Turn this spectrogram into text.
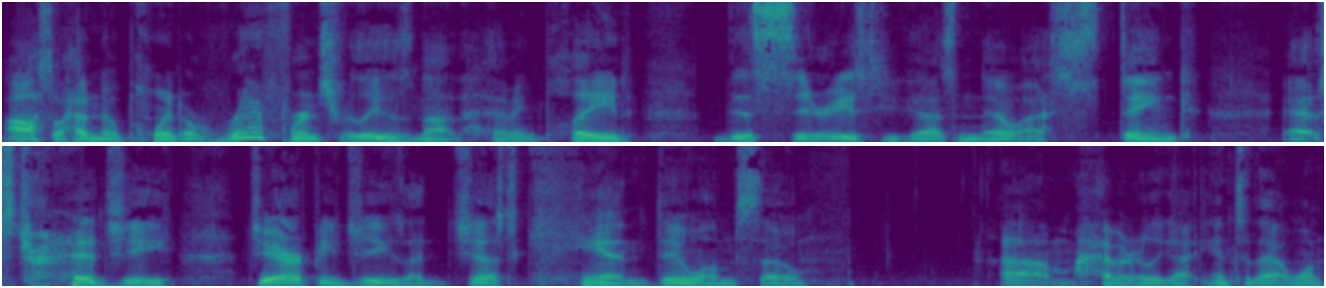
I also have no point of reference, really, is not having played this series. You guys know I stink at strategy JRPGs. I just can't do them. So, um, I haven't really got into that one,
